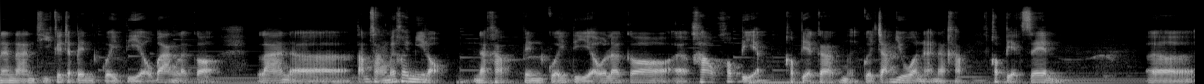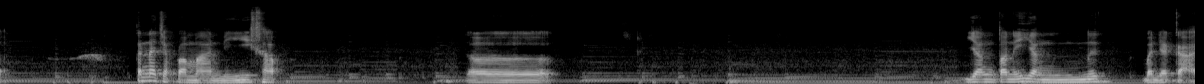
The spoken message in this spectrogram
นานๆทีก็จะเป็นก๋วยเตี๋ยวบ้าง แล้วก็ร้านตามสั่งไม่ค่อยมีหรอกนะครับเป็นก๋วยเตี๋ยวแล้วก็ข้าวข้าวเปียกข้าวเปียกก็เหมือนก๋วยจับยวนนะครับข้าวเปียกเส้นก็น่าจะประมาณนี้ครับยังตอนนี้ยังนึกบรรยากาศ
